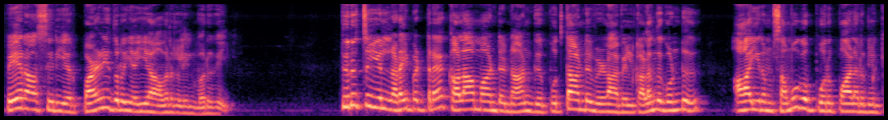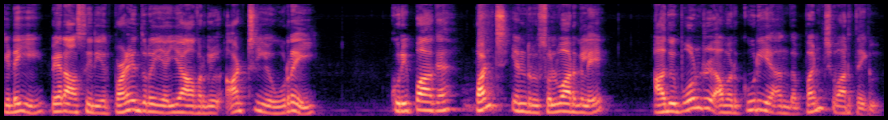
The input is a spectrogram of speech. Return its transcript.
பேராசிரியர் பழனிதுரை ஐயா அவர்களின் வருகை. திருச்சியில் நடைபெற்ற கலாமாண்டு நான்கு புத்தாண்டு விழாவில் கலந்து கொண்டு ஆயிரம் சமூக பொறுப்பாளர்களுக்கு இடையே பேராசிரியர் பழையதுரை ஐயா அவர்கள் ஆற்றிய உரை குறிப்பாக பஞ்ச் என்று சொல்வார்களே அதுபோன்று அவர் கூறிய அந்த பஞ்ச் வார்த்தைகள்.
